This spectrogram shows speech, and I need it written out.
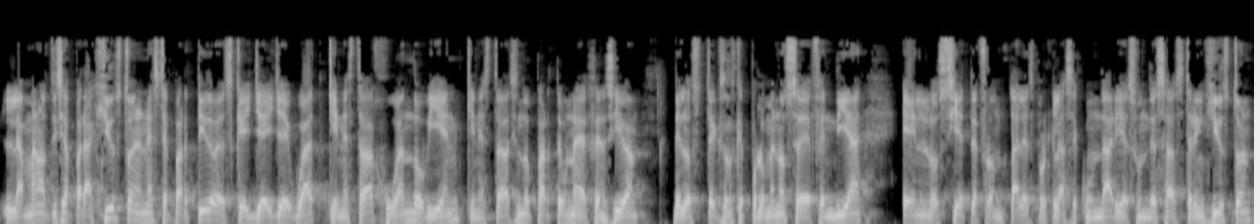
La mala noticia para Houston en este partido es que JJ Watt, quien estaba jugando bien, quien estaba siendo parte de una defensiva de los Texans que por lo menos se defendía en los siete frontales porque la secundaria es un desastre en Houston,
